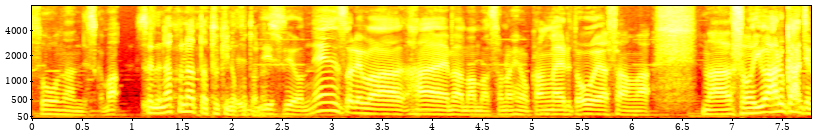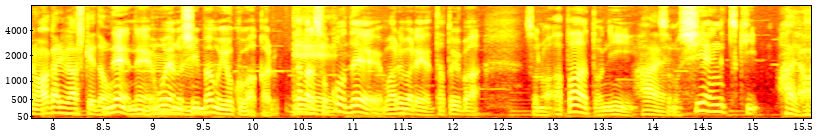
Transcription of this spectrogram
そうなんですか。まあそれ亡くなった時のことなんですよ。ねそれは。はい。まあまあまあその辺を考えると大家さんはまあそう言わはるかっていうのは分かりますけど。ねね、うん、大家の心配もよくわかる。だからそこで我々例えばそのアパートにその支援付き、はいは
